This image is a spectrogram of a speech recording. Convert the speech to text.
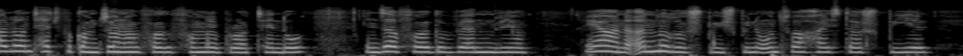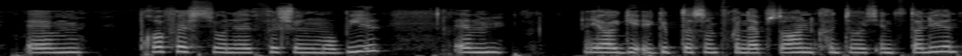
Hallo und herzlich willkommen zu einer Folge von mir, Brotendo. In dieser Folge werden wir ja ein anderes Spiel spielen. Und zwar heißt das Spiel ähm, Professionell Fishing Mobil. Ähm, ja, gibt das im Free App Store und könnt ihr euch installieren.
